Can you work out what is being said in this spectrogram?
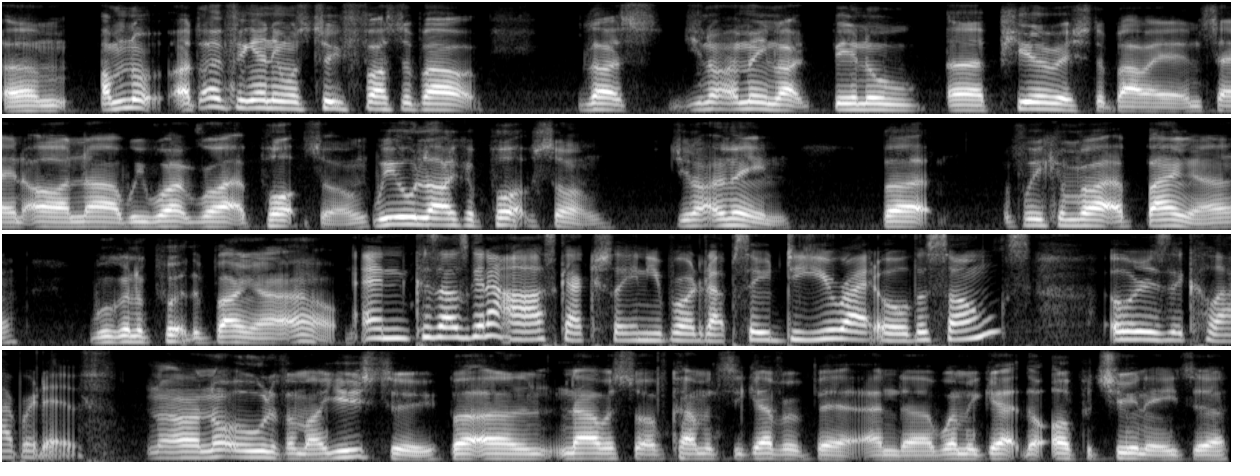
Um, I'm not. I don't think anyone's too fussed about like you know what I mean, like being all uh, purist about it and saying, "Oh no, we won't write a pop song." We all like a pop song. Do you know what I mean? But if we can write a banger, we're gonna put the banger out. And because I was going to ask actually, and you brought it up. So do you write all the songs, or is it collaborative? No, not all of them. I used to, but um, now we're sort of coming together a bit. And uh, when we get the opportunity to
